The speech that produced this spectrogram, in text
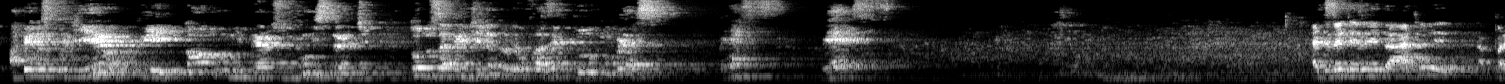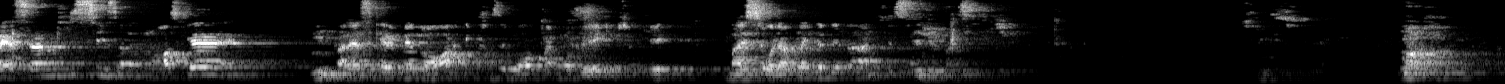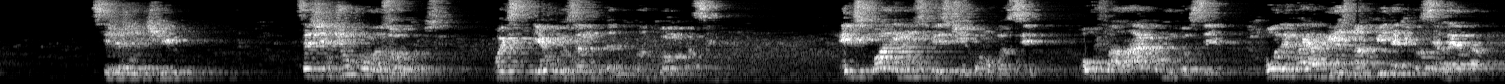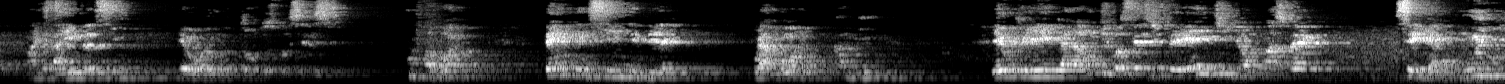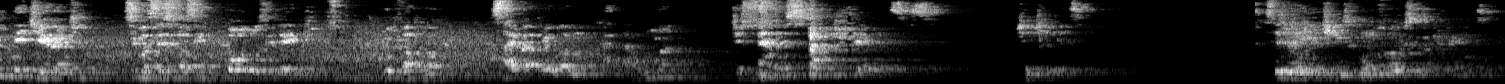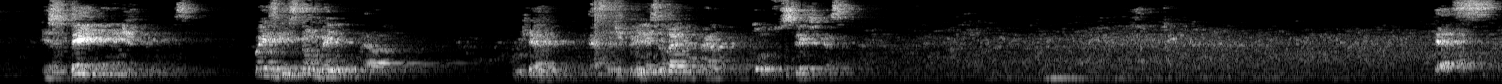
Apenas porque eu criei todo o universo em um instante, todos acreditam que eu devo fazer tudo com pressa. Pressa, pressa. A deseternidade a pressa não precisa, né? Nós que é. Hum? Parece que é menor, tem que fazer logo para que não sei o quê. Mas se olhar para a eternidade, Seja. Isso. Nove. Seja gentil. Seja gentil com os outros, pois eu os amo tanto quanto amo você. Eles podem não se vestir como você, ou falar como você, ou levar a mesma vida que você leva, mas ainda assim eu amo todos vocês. Por favor, tentem se entender por amor a mim. Eu criei cada um de vocês diferente em algum aspecto. Seria muito entediante se vocês fossem todos idênticos. Por favor, saiba que eu amo cada uma de suas diferenças. Gentileza. Sejam gentis com os outros que são diferentes. Respeitem a diferença. Coexistam bem com ela. Porque essa diferença vai acompanhar todos os seres dessa terra. Dez.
